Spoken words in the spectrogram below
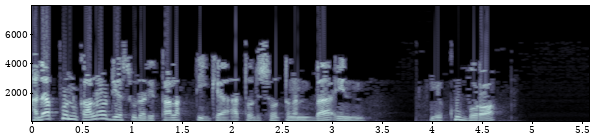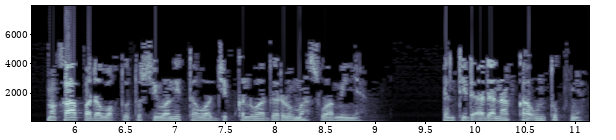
Adapun kalau dia sudah ditalak tiga atau disebut dengan bain ya kubro, maka pada waktu itu si wanita wajib keluar dari rumah suaminya dan tidak ada nafkah untuknya.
